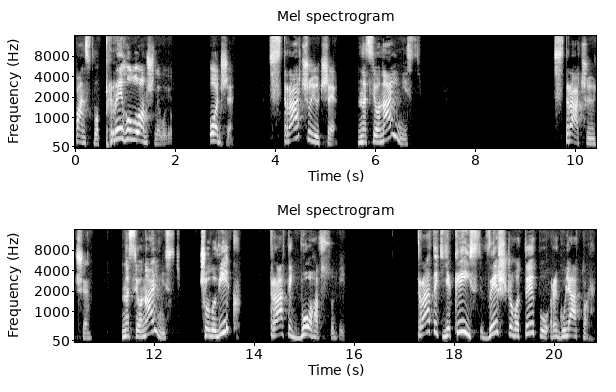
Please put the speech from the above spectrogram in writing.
Панство, приголомшливою. Отже, страчуючи національність, страчуючи національність, чоловік тратить Бога в собі, тратить якийсь вищого типу регулятор,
